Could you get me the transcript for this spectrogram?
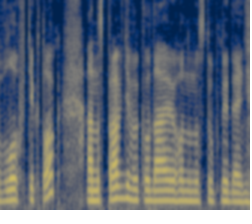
влог в TikTok, а насправді викладаю його на наступний день.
